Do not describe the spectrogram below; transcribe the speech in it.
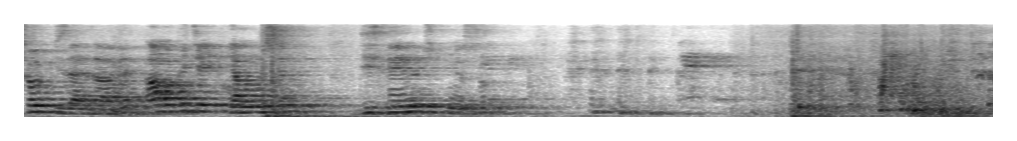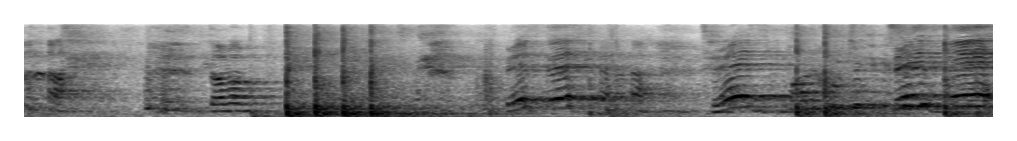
Çok güzeldi abi. Ama bir tek yanlışın dizlerini tutmuyorsun. tamam. Pes pes. Pes. Parkurcu gibisin. Pes pes.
